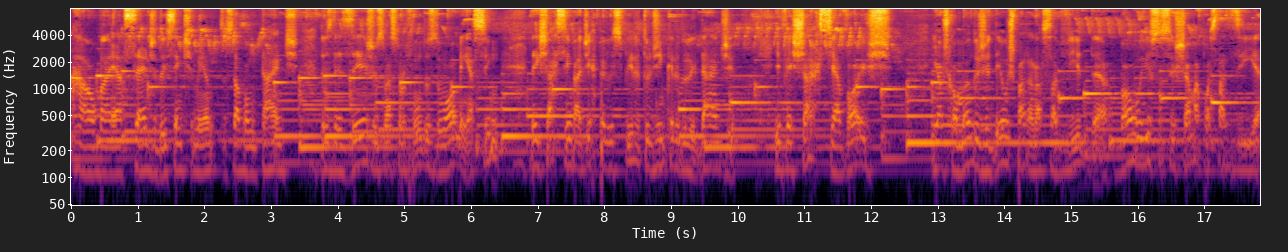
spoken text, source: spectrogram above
A alma é a sede dos sentimentos, da vontade, dos desejos mais profundos do homem, assim, deixar-se invadir pelo espírito de incredulidade e fechar-se à voz e aos comandos de Deus para a nossa vida. Bom, isso se chama apostasia,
